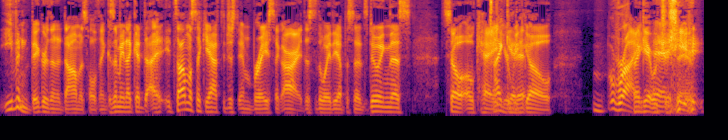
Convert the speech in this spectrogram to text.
even bigger than Adama's whole thing. Because I mean, like, it's almost like you have to just embrace, like, all right, this is the way the episode's doing this. So okay, I here we it. go. Right. I get what you're saying.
